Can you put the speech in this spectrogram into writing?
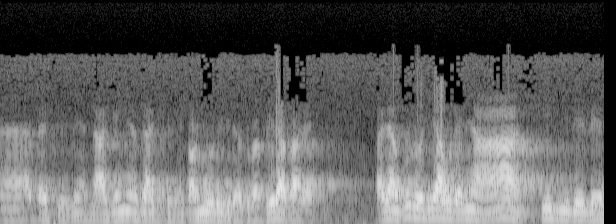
အဲအသက်ရှင်ခြင်းနာခြင်းနဲ့စသည်ဖြင့်ကောင်းကျိုးတွေတော့သူကပေးရပါတယ်ဒါကြောင့်ကုသိုလ်တရားဟုသည်များဟာကြီးကြီးသေးသေး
